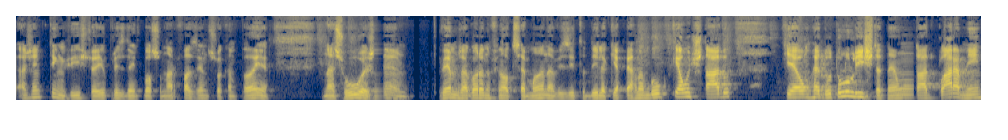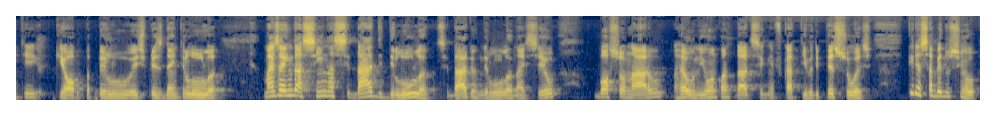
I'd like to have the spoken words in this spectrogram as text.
a gente tem visto aí o presidente Bolsonaro fazendo sua campanha nas ruas, né? Tivemos agora no final de semana a visita dele aqui a Pernambuco, que é um estado que é um reduto lulista, né? Um estado claramente que opta pelo ex-presidente Lula. Mas ainda assim, na cidade de Lula, cidade onde Lula nasceu, Bolsonaro reuniu uma quantidade significativa de pessoas. Queria saber do senhor,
